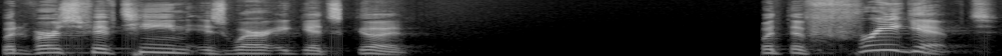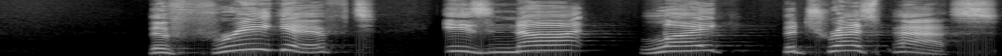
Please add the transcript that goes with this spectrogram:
but verse 15 is where it gets good. But the free gift, the free gift is not like the trespass.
